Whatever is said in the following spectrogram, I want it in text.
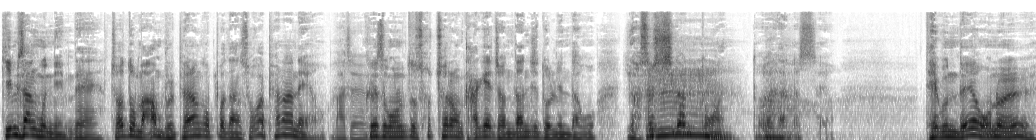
김상구님. 네. 저도 마음 불편한 것보단 속가 편하네요. 맞아요. 그래서 오늘도 소처럼 가게 전단지 돌린다고 6시간 음. 동안 돌아다녔어요. 대구인데요. 오늘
